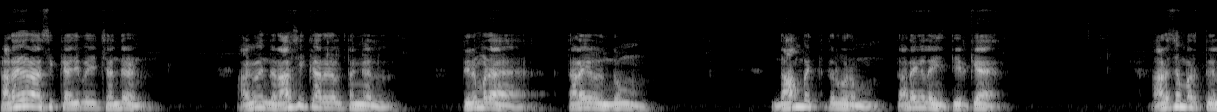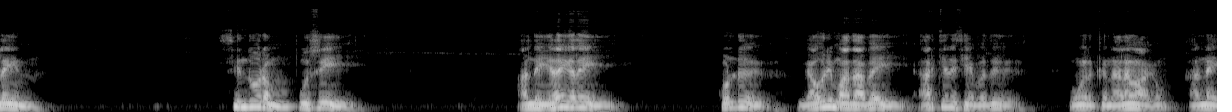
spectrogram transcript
கடக ராசிக்கு அதிபதி சந்திரன். ஆகவே இந்த ராசிக்காரர்கள் தங்கள் திருமண தடையிலிருந்தும் தாம்பத்தியத்தில் வரும் தடைகளை தீர்க்க அரச மரத்து இலையின் சிந்தூரம் பூசி அந்த இலைகளை கொண்டு கௌரி மாதாவை அர்ச்சனை செய்வது உங்களுக்கு நலமாகும். அன்னை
